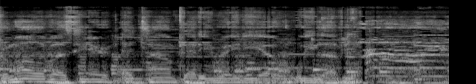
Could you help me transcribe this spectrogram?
From all of us here at Tom Petty Radio, we love you.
